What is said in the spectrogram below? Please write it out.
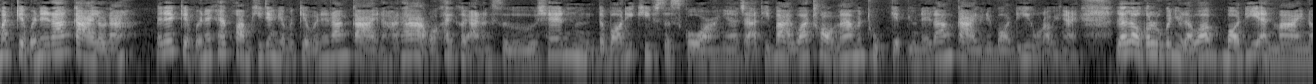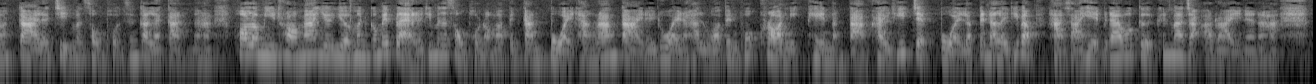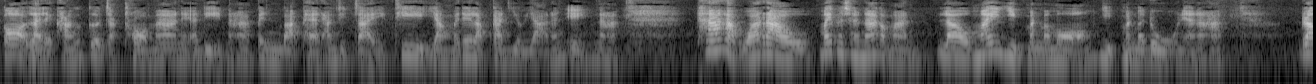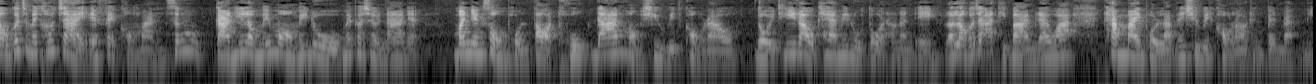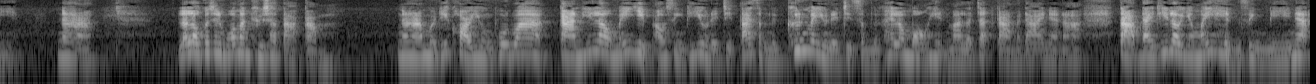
มันเก็บไว้ในร่างกายเรานะ ไม่ได้เก็บไว้ในแค่ความคิดอย่างเดียวมันเก็บไว้ในร่างกายนะคะ ถ้าหากว่าใครเคยอ่านหนังสือ เช่น The Body Keeps the Score เงี้ยจะอธิบายว่า trauma มันถูกเก็บอยู่ในร่างกายอยู่ใน body ของเราอย่างไง แล้วเราก็รู้กันอยู่แล้วว่า body and mind เนาะกายและจิตมันส่งผลซึ่งกันและกันนะคะ พอเรามี trauma เยอะๆ มันก็ไม่แปลกเลยที่มันจะส่งผลออกมาเป็นการป่วยทางร่างกายได้ด้วยนะคะ หรือว่าเป็นพวก chronic pain ต่างๆ ใครที่เจ็บป่วย แล้วเป็นอะไรที่แบบหาสาเหตุไม่ได้ว่าเกิดขึ้นมาจากอะไรเนี่ยนะคะ ก็หลาย ๆ ครั้งก็เกิดจาก trauma ในอดีตนะคะเป็นบาดแผลทางจิตใจที่ยังไม่ได้รับการเยียวยานั่นเองนะคะถ้าหากว่าเราไม่เผชิญหน้ากับมัน เราไม่หยิบมันมามอง หยิบมันมาดูเนี่ยนะคะ เราก็จะไม่เข้าใจเอฟเฟกของมัน ซึ่งการที่เราไม่มองไม่ดูไม่เผชิญหน้าเนี่ย มันยังส่งผลต่อทุกด้านของชีวิตของเรา โดยที่เราแค่ไม่รู้ตัวเท่านั้นเอง แล้วเราก็จะอธิบายไม่ได้ว่าทำไมผลลัพธ์ในชีวิตของเราถึงเป็นแบบนี้นะคะ แล้วเราก็จะนึกว่ามันคือชะตากรรม นะคะเหมือนที่คอยยุงพูดว่าการที่เราไม่หยิบเอาสิ่งที่อยู่ในจิตใต้สำนึกขึ้นมาอยู่ในจิตสำนึกให้เรามองเห็นมันและจัดการมาได้เนี่ยนะคะตราบใดที่เรายังไม่เห็นสิ่งนี้เนี่ย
